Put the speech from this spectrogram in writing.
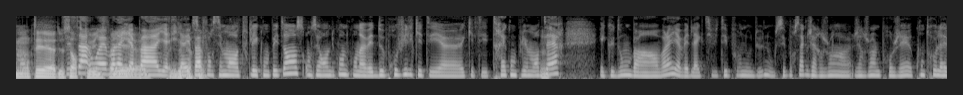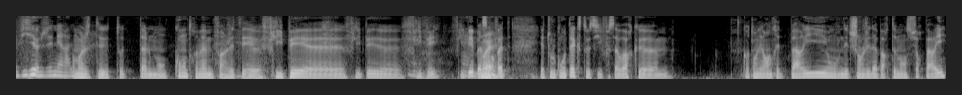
forcément- montait de sorte qu'il ouais, voilà, il euh, pas, y a- il avait pas forcément toutes les compétences. On s'est rendu compte qu'on avait deux profils qui étaient, qui étaient très complémentaires Mm. et que donc, ben voilà, il y avait de l'activité pour nous deux. Donc c'est pour ça que j'ai rejoint, j'ai rejoint le projet euh, contre la vie euh, générale. Moi, j'étais totalement contre même. Enfin, j'étais euh, flippé, euh, flippé, euh, flippé, flippé Ouais. parce Ouais. qu'en fait, il y a tout le contexte aussi. Il faut savoir que quand on est rentré de Paris, on venait de changer d'appartement sur Paris.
